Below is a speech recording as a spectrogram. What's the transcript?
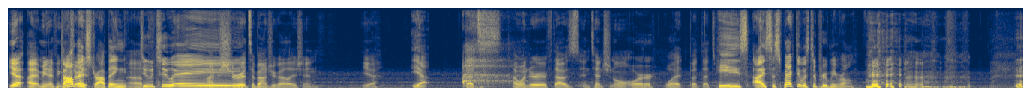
Yeah, I mean, I think Dominic's right. dropping Uh, due to a. I'm sure it's a boundary violation. Yeah, Yeah. that's. I wonder if that was intentional or what, but that's. He's. I suspect it was to prove me wrong. uh,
